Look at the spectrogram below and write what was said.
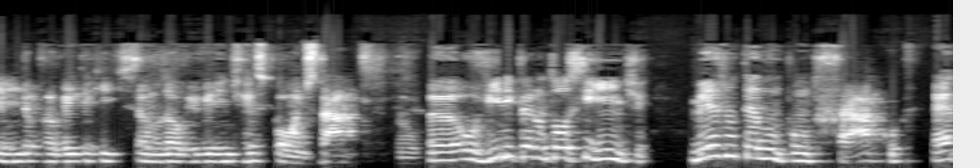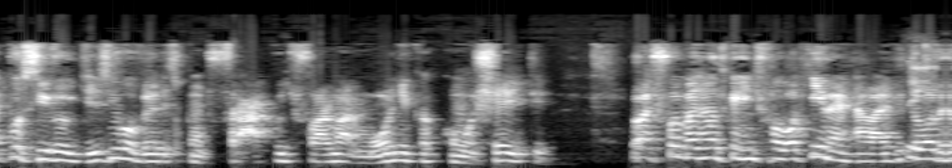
que a gente aproveita aqui que estamos ao vivo e a gente responde, tá? Uh, o Vini perguntou o seguinte: mesmo tendo um ponto fraco, é possível desenvolver esse ponto fraco de forma harmônica com o shape? Eu acho que foi mais ou menos o que a gente falou aqui, né? A live toda.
